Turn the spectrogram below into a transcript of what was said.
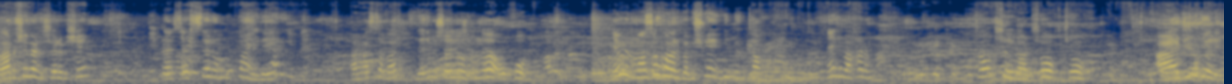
Bana bir şey verdi şöyle bir şey. Prensesler unutmayın diye. Arkası da var. Dedim müsaade olduğunda oku. Ne bileyim masal galiba bir şey bilmiyorum tam. Neyse bakalım. Çok şey var çok çok. Acil gelin.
